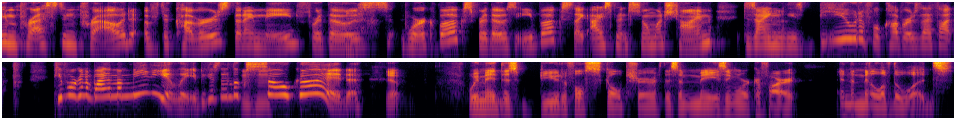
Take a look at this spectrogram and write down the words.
impressed and proud of the covers that I made for those yeah. workbooks, for those ebooks. Like I spent so much time designing yeah. these beautiful covers that I thought people are going to buy them immediately because they look mm-hmm. so good. Yep. We made this beautiful sculpture, this amazing work of art in the middle of the woods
